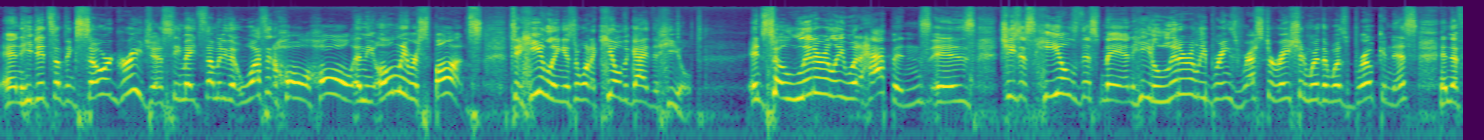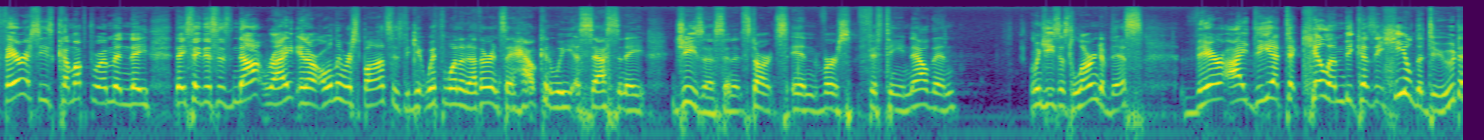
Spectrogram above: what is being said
and he did something so egregious, he made somebody that wasn't whole whole, and the only response to healing is to want to kill the guy that healed. And so, literally, what happens is Jesus heals this man. He literally brings restoration where there was brokenness. And the Pharisees come up to him and they, they say, This is not right. And our only response is to get with one another and say, How can we assassinate Jesus? And it starts in verse 15. Now, then, when Jesus learned of this, their idea to kill him because he healed the dude,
